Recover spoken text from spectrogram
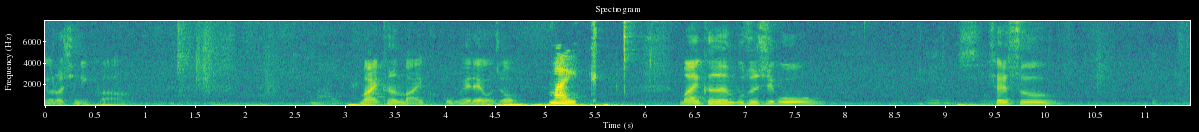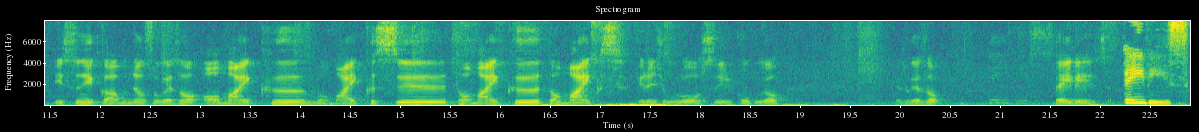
여럿이니까. 마이크 마이크는 마이크고 왜 되어죠? mic. 마이크는 무슨 씨고 셀 수 있으니까 문장 속에서 a mic, 뭐 mics, the mic, the mics 이런 식으로 쓰일 거고요. 계속해서 babies. Babies.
